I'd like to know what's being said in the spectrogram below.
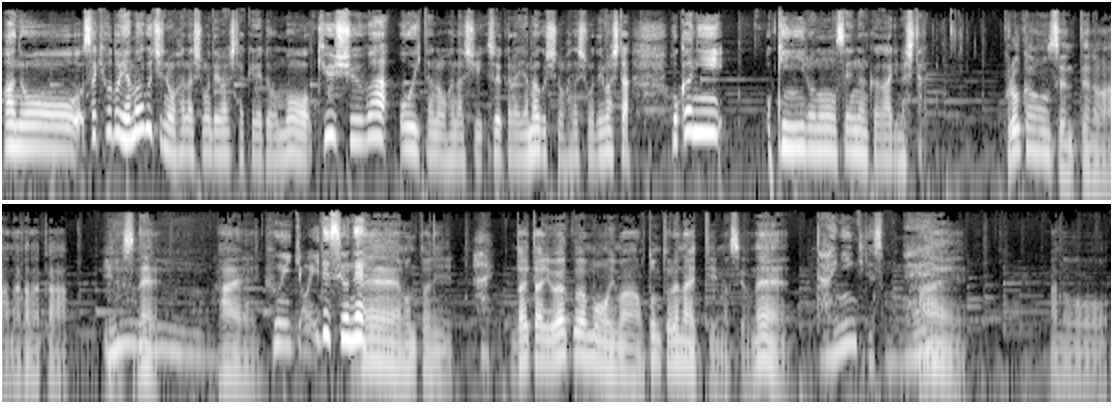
あのー先ほど山口のお話も出ましたけれども九州は大分のお話それから山口のお話も出ました。他にお気に入りの温泉なんかがありましたら黒川温泉っていうのはなかなかいいですね。う。ん。はい。雰囲気もいいですよね、ええ本当に。はい、だいたい予約はもう今ほとんど取れないって言いますよね。大人気ですもんね、はい、あの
